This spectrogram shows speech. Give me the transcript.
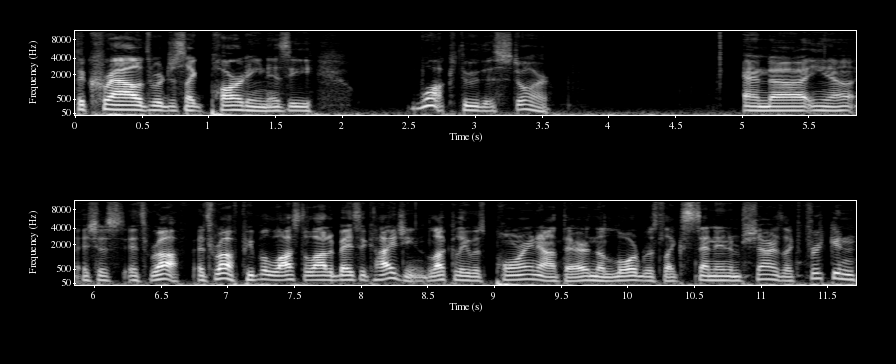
the crowds were just like partying as he walked through this store and uh, you know it's just it's rough. It's rough. People lost a lot of basic hygiene. Luckily it was pouring out there and the lord was like sending him showers like freaking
